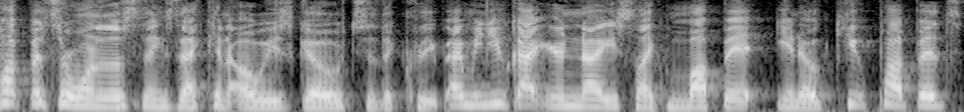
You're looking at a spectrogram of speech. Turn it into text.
Puppets are one of those things that can always go to the creep. I mean, you've got your nice like Muppet, you know, cute puppets,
